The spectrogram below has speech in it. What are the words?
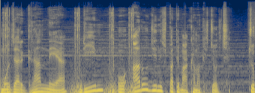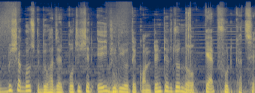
মোজার ঘ্রাণ নেয়া, ডিম ও আরও জিনিসপাতে মাখামাখি চলছে। চব্বিশ আগস্ট দু হাজার এই ভিডিওতে কন্টেন্টের জন্য ক্যাট ফুড খাচ্ছে।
